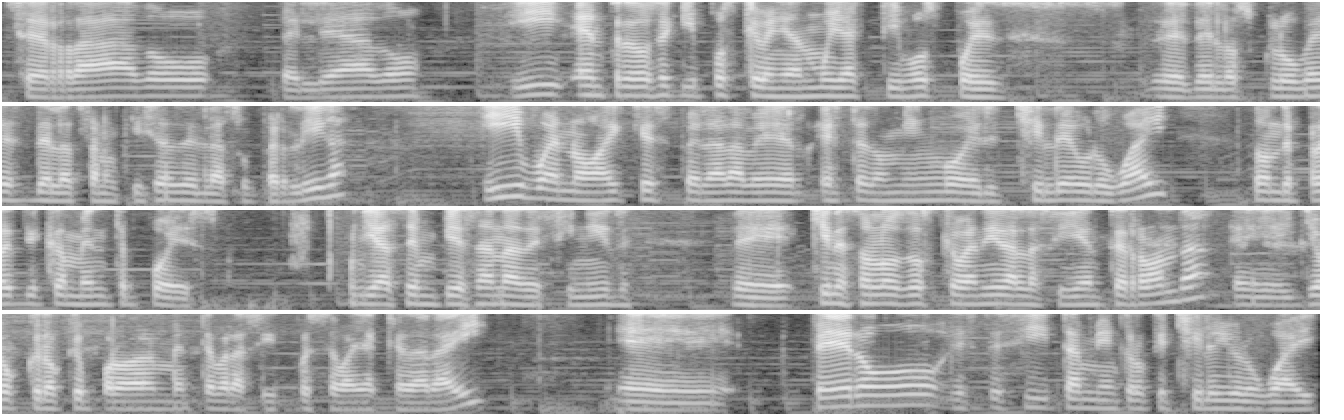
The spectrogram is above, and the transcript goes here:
cerrado, peleado y entre dos equipos que venían muy activos pues de, los clubes de las franquicias de la Superliga. Y bueno, hay que esperar a ver este domingo el Chile-Uruguay, donde prácticamente pues ya se empiezan a definir eh, quiénes son los dos que van a ir a la siguiente ronda. Eh, yo creo que probablemente Brasil pues se vaya a quedar ahí. Eh, pero este sí, también creo que Chile y Uruguay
